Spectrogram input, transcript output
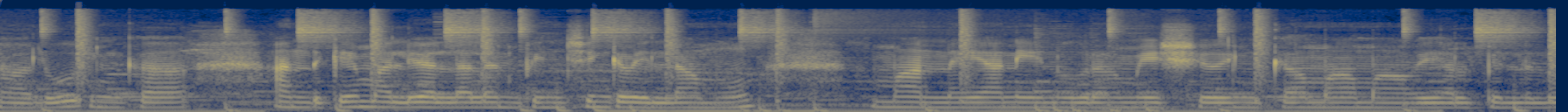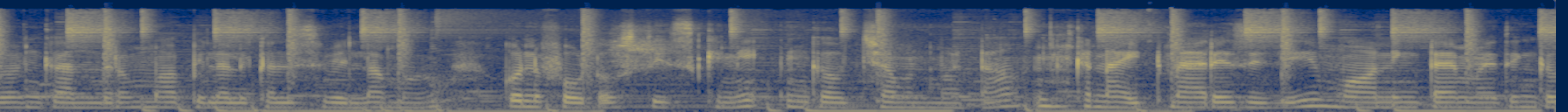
చాలు. ఇంకా అందుకే మళ్ళీ వెళ్ళాలనిపించి ఇంకా వెళ్ళాము. మా అన్నయ్య నేను రమేష్ ఇంకా మా మావయ్య వాళ్ళ పిల్లలు ఇంకా అందరం మా పిల్లలు కలిసి వెళ్ళాము. కొన్ని ఫొటోస్ తీసుకుని ఇంకా వచ్చామన్నమాట. ఇంకా నైట్ మ్యారేజ్ ఇది. మార్నింగ్ టైం అయితే ఇంకా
